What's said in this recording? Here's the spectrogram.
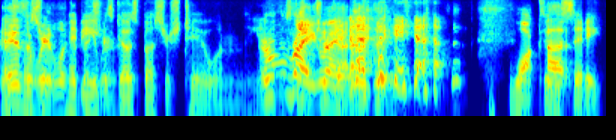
It is a weird looking Maybe it was Ghostbusters too when you know, the Right, statue right. got up and yeah. walked through Uh, the city.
